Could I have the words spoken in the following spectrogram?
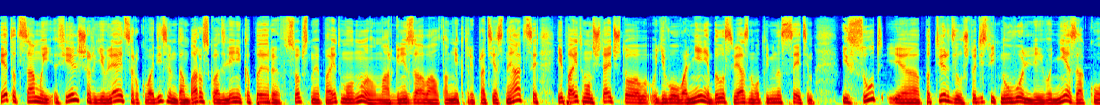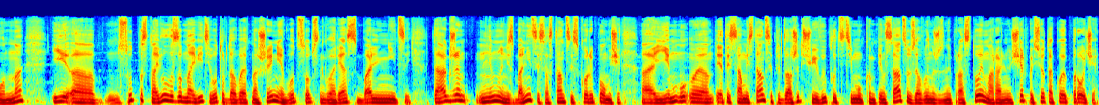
этот самый фельдшер является руководителем Домбаровского отделения КПРФ. Собственно, поэтому ну, он организовал там некоторые протестные акции, и поэтому он считает, что его увольнение было связано вот именно с этим. И суд э, подтвердил, что действительно уволили его незаконно, и э, суд постановил возобновить его трудовые отношения, вот, собственно говоря, с больницей. Также, ну, не с больницей, со станцией скорой помощи. А ему, э, этой самой станции предложит еще и выплатить ему компенсацию за вынужденный простой, моральный ущерб и все такое прочее.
